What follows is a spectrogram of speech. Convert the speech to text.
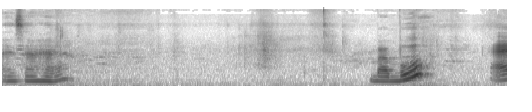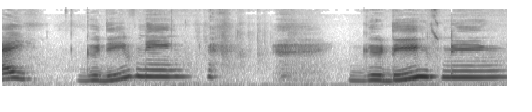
ऐसा है। बाबू आई गुड इवनिंग गुड इवनिंग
